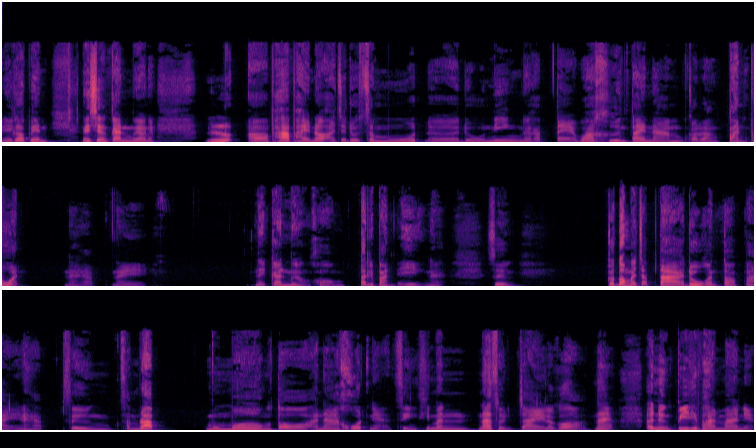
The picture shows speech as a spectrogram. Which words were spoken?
นี่ก็เป็นในเชิงการเมืองเนี่ย ภาพภายนอกอาจจะดูสมูทเออดูนิ่งนะครับ แต่ว่าคลื่นใต้น้ำกำลังปั่นป่วนนะครับ ในในการเมืองของตาลิบันเองนะ ซึ่งก็ต้องมาจับตาดูกันต่อไปนะครับ ซึ่งสำหรับมุมมองต่ออนาคตเนี่ย สิ่งที่มันน่าสนใจแล้วก็นะเออหนึ่งปีที่ผ่านมาเนี่ย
